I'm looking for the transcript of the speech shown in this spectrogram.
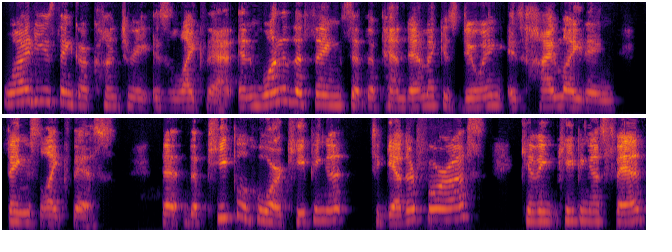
Why do you think our country is like that? And one of the things that the pandemic is doing is highlighting things like this that the people who are keeping it together for us giving keeping us fed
